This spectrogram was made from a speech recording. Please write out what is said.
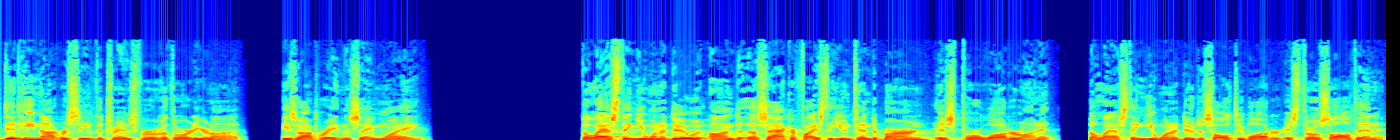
Did he not receive the transfer of authority or not? He's operating the same way. The last thing you want to do on a sacrifice that you intend to burn is pour water on it. The last thing you want to do to salty water is throw salt in it.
